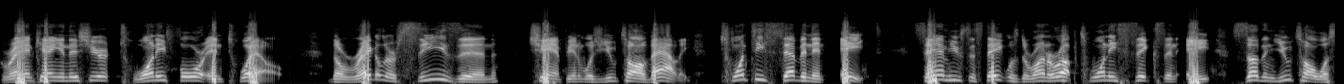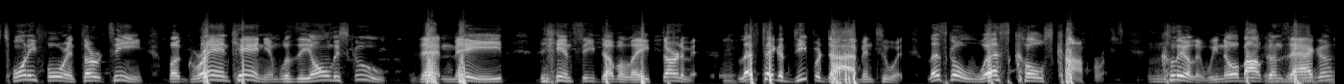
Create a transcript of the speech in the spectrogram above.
Grand Canyon this year, 24 and 12. The regular season champion was Utah Valley, 27 and 8. Sam Houston State was the runner up, 26 and 8. Southern Utah was 24 and 13. But Grand Canyon was the only school that made the NCAA tournament. Let's take a deeper dive into it. Let's go West Coast Conference. Mm. Clearly, we know about Gonzaga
